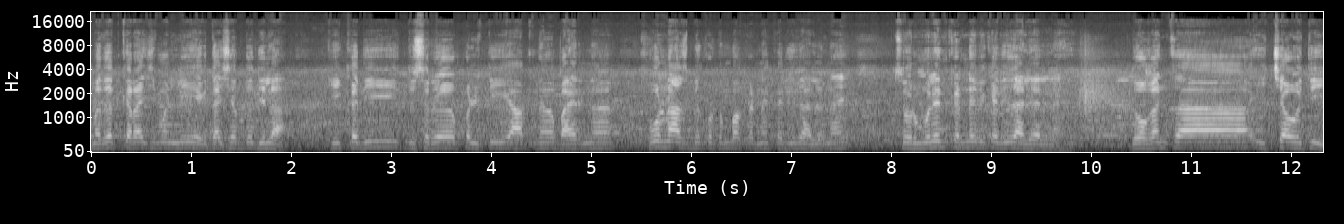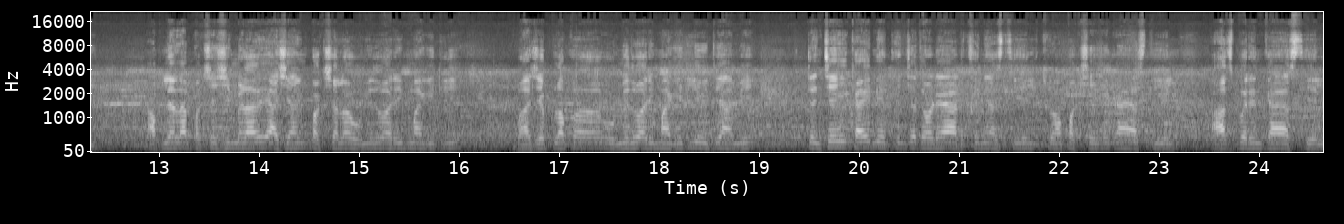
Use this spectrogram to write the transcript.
मदत करायची म्हणली एकदा शब्द दिला की कधी दुसरं पलटी आतनं बाहेरनं पूर्ण आजबी कुटुंबाकडनं कधी झालं नाही चोरमुलेंकडनं बी कधी झालेलं नाही. दोघांचा इच्छा होती आपल्याला पक्षाशी मिळावी अशी आम्ही पक्षाला उमेदवारी मागितली. भाजपला प उमेदवारी मागितली होती आम्ही. त्यांच्याही काही नेत्यांच्या थोड्या अडचणी असतील किंवा पक्षाचे काय असतील आजपर्यंत काय असतील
